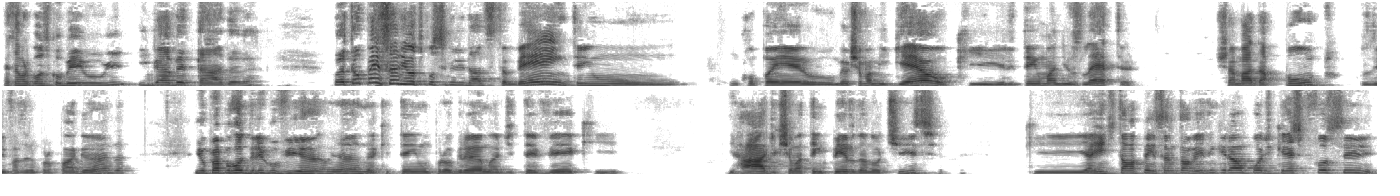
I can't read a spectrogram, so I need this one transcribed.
essa proposta ficou meio en- engavetada, né? Mas estou pensando em outras possibilidades também. Tem um, um companheiro meu que chama Miguel, que ele tem uma newsletter chamada Ponto, inclusive fazendo propaganda. E o próprio Rodrigo Viana, que tem um programa de TV que e rádio que chama Tempero da Notícia. Que a gente estava pensando talvez em criar um podcast que fosse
